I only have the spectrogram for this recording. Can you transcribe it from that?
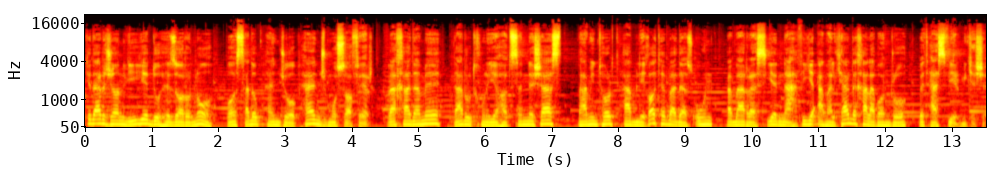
که در ژانویه 2009 با 155 مسافر و خدمه در رودخونه هاتسن نشست و همینطور تبلیغات بعد از اون و بررسی نحوی عملکرد خلبان رو به تصویر می‌کشه.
